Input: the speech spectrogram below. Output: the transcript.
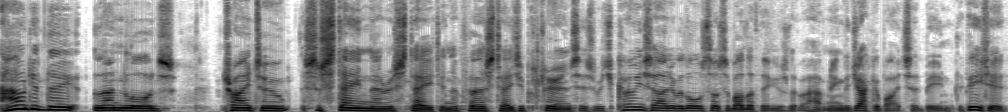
how did the landlords try to sustain their estate in the first stage of clearances, which coincided with all sorts of other things that were happening. The Jacobites had been defeated,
